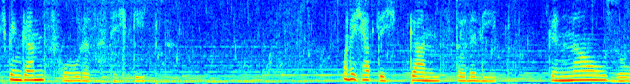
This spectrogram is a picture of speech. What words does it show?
Ich bin ganz froh, dass es dich gibt. Und ich habe dich ganz dolle lieb, genau so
